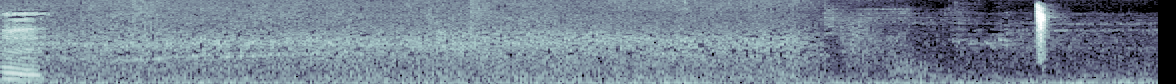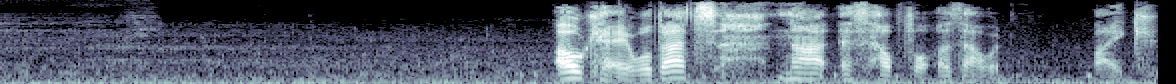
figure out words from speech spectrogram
Hmm. Okay, well that's not as helpful as I would like.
